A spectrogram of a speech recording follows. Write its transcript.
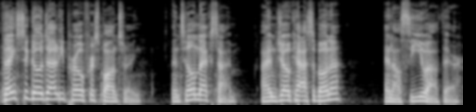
Thanks to GoDaddy Pro for sponsoring. Until next time, I'm Joe Casabona and I'll see you out there.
